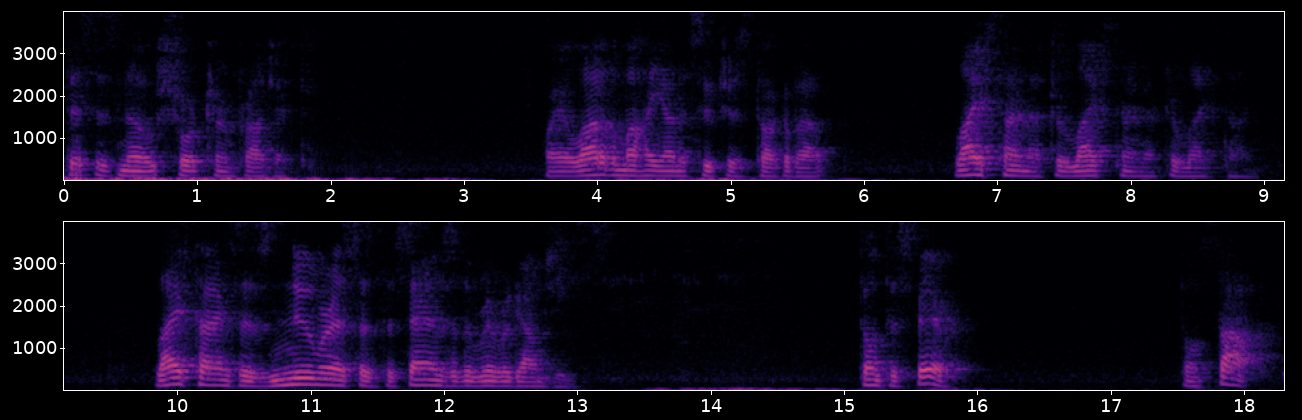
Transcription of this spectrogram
This is no short term project. Why a lot of the Mahayana sutras talk about lifetime after lifetime after lifetime. Lifetimes as numerous as the sands of the river Ganges. Don't despair. Don't stop.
